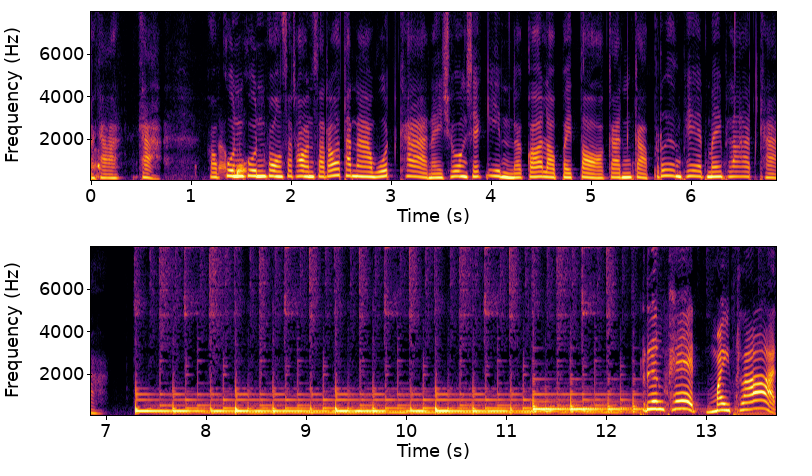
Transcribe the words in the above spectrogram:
นะคะค่ะขอบคุณคุณพงศธรสโรธนาวุฒิค่ะ ในช่วงเช็คอิน แล้วก็เราไปต่อกันกับเรื่องเพศไม่พลาดค่ะ เรื่องเพศไม่พลาด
